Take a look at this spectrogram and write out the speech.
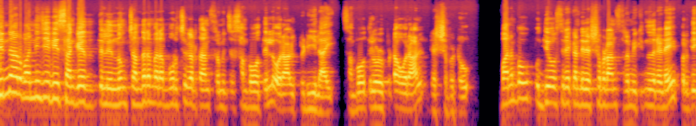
ചിന്നാർ വന്യജീവി സങ്കേതത്തിൽ നിന്നും ചന്ദനമര മുറിച്ചു കടത്താൻ ശ്രമിച്ച സംഭവത്തിൽ ഒരാൾ പിടിയിലായി. സംഭവത്തിൽ ഉൾപ്പെട്ട ഒരാൾ രക്ഷപ്പെട്ടു. വനംവകുപ്പ് ഉദ്യോഗസ്ഥരെ കണ്ട് രക്ഷപ്പെടാൻ ശ്രമിക്കുന്നതിനിടെ പ്രതി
